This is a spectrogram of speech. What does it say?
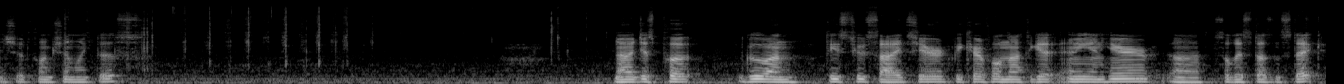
It should function like this. Now I just put glue on these two sides here. Be careful not to get any in here uh, so this doesn't stick.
